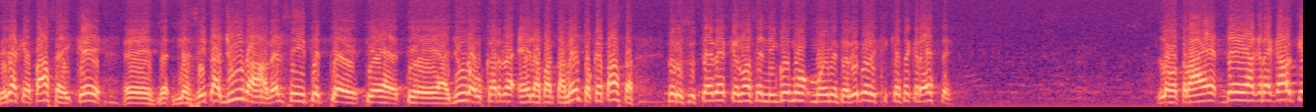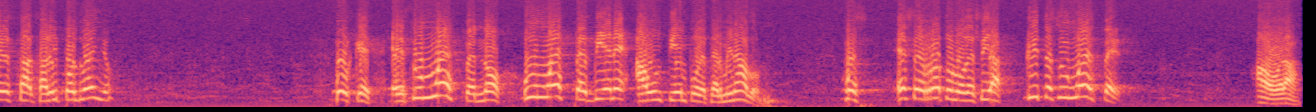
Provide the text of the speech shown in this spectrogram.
Mira qué pasa y que eh, necesita ayuda, a ver si te, ayuda a buscar el apartamento, ¿qué pasa? Pero si usted ve que no hace ningún movimiento, ¿qué, ¿qué se cree este? Lo trae de agregado y quiere salir por dueño. Porque es un huésped, no, un huésped viene a un tiempo determinado. Pues ese rótulo decía, Cristo es un huésped. Ahora,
